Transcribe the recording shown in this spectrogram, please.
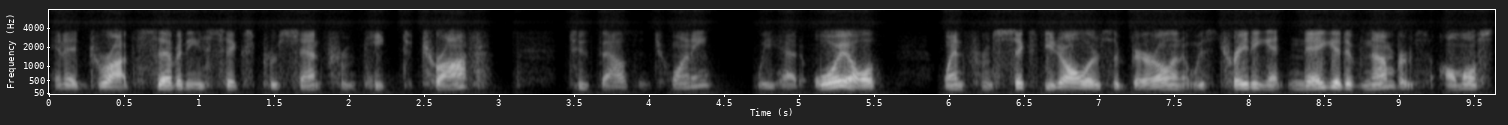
and it dropped 76% from peak to trough. 2020, we had oil went from $60 a barrel and it was trading at negative numbers, almost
